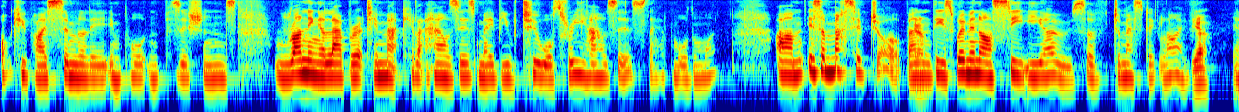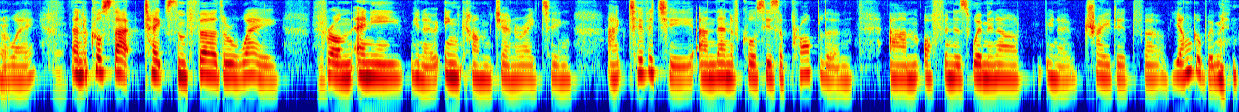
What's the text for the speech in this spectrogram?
occupy similarly important positions, running elaborate, immaculate houses, maybe two or three houses, they have more than one, um, is a massive job. And yeah. these women are CEOs of domestic life. Yeah. In yeah. a way, and of course that takes them further away from any you know income generating activity, and then of course is a problem. Um, often as women are you know traded for younger women,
